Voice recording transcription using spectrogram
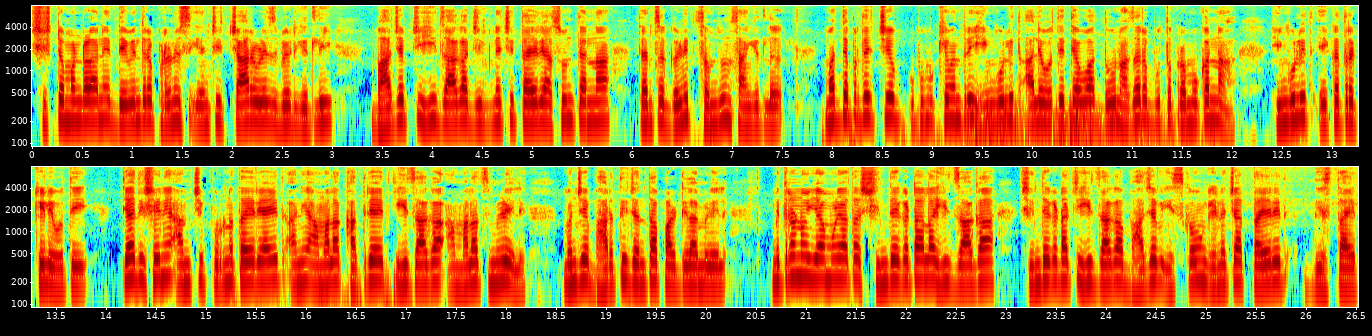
शिष्टमंडळाने देवेंद्र फडणवीस यांची चार वेळेस भेट घेतली. भाजपची ही जागा जिंकण्याची तयारी असून त्यांना त्यांचं गणित समजून सांगितलं. मध्य प्रदेशचे उपमुख्यमंत्री हिंगोलीत आले होते तेव्हा दोन हजार बूथप्रमुखांना हिंगोलीत एकत्र केले होते. त्या दिशेने आमची पूर्ण तयारी आहेत आणि आम्हाला खात्री आहेत की ही जागा आम्हालाच मिळेल म्हणजे भारतीय जनता पार्टीला मिळेल. मित्रांनो यामुळे आता शिंदे गटाला ही जागा शिंदे गटाची ही जागा भाजप हिसकावून घेण्याच्या तयारीत दिसत आहेत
